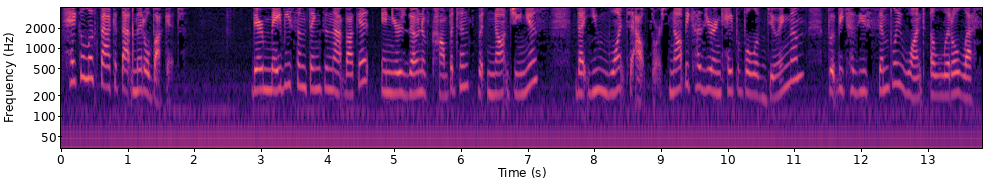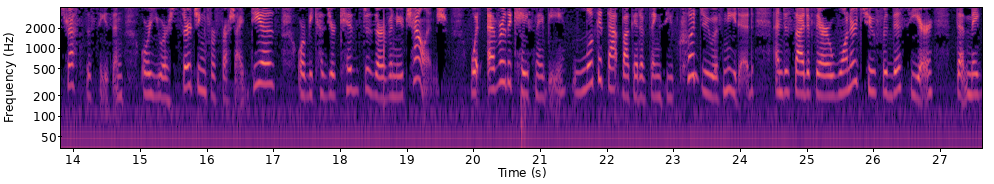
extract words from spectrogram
take a look back at that middle bucket. There may be some things in that bucket in your zone of competence, but not genius, that you want to outsource. Not because you're incapable of doing them, but because you simply want a little less stress this season, or you are searching for fresh ideas, or because your kids deserve a new challenge. Whatever the case may be, look at that bucket of things you could do if needed and decide if there are one or two for this year that make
